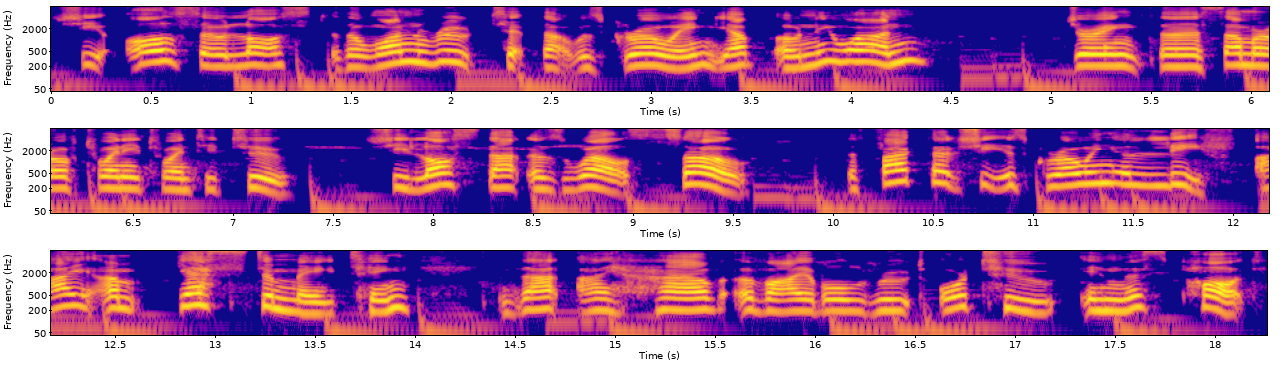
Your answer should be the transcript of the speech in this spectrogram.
she also lost the one root tip that was growing, yep, only one, during the summer of 2022. She lost that as well. So the fact that she is growing a leaf, I am guesstimating that I have a viable root or two in this pot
